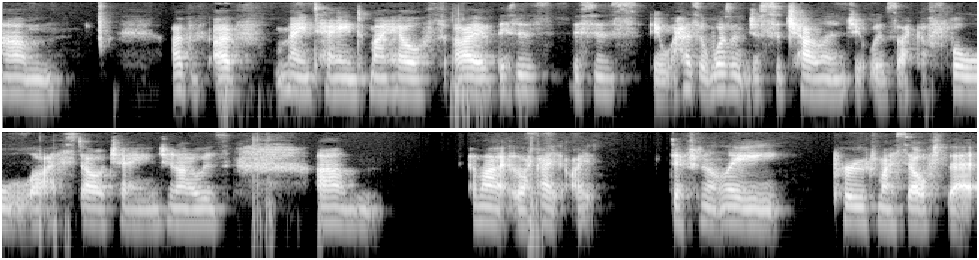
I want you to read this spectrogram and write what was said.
Um, I've I've maintained my health. I this is this is it has it wasn't just a challenge. It was like a full lifestyle change, and I was, um, am I like I, I definitely proved myself that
